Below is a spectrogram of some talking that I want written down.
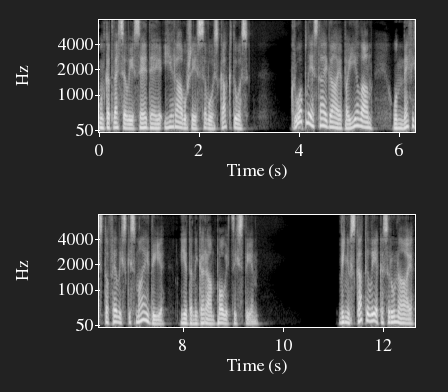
un kad veselie sēdēja ierāvušies savos kaktos, kroplie staigāja pa ielām un mefistofeliski smaidīja, iedami garām policistiem. Viņu skati liekas runāja:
